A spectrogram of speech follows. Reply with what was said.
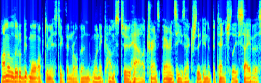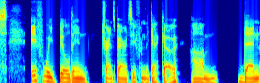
I'm a little bit more optimistic than Robin when it comes to how transparency is actually going to potentially save us. If we build in transparency from the get go, um, then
